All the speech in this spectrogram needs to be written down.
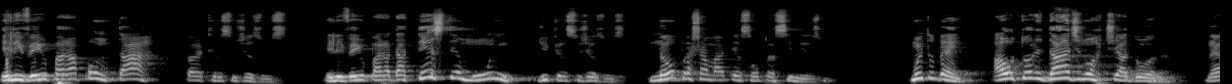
Ele veio para apontar para Cristo Jesus. Ele veio para dar testemunho de Cristo Jesus, não para chamar atenção para si mesmo. Muito bem, a autoridade norteadora, né,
